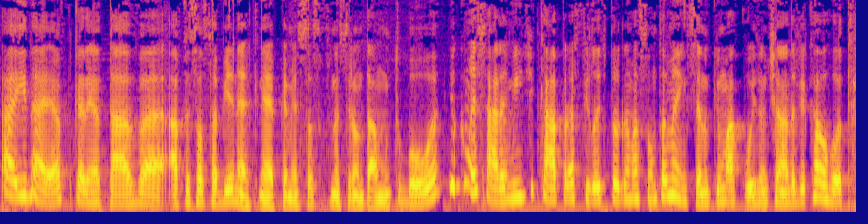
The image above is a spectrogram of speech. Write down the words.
Aí na época, né, tava. A pessoa sabia, né, que na época a minha situação financeira não tava muito boa, e começaram a me indicar pra fila de programação também, sendo que uma coisa não tinha nada a ver com a outra.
